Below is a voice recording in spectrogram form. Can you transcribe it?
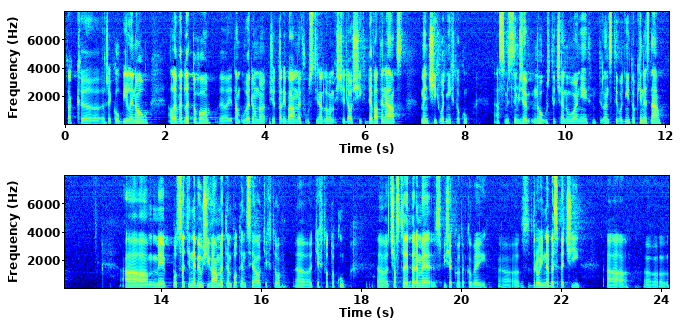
tak řekou Bílinou, ale vedle toho je tam uvedeno, že tady máme v Ústí nad Labem ještě dalších 19 menších vodních toků. Já si myslím, že mnoho ústečanů ani tyhle ty vodní toky nezná. A my v podstatě nevyužíváme ten potenciál těchto, těchto toků. Eh, často je bereme spíš jako takový eh, zdroj nebezpečí a eh,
